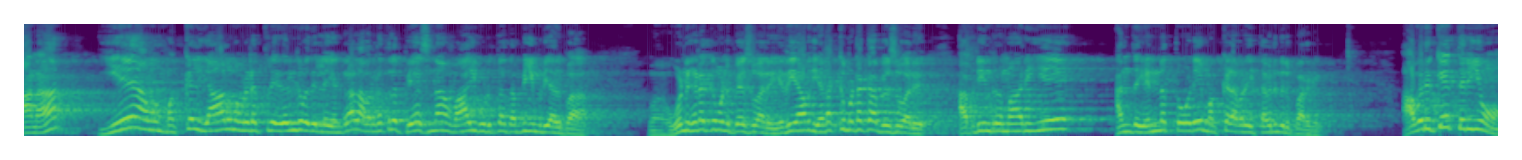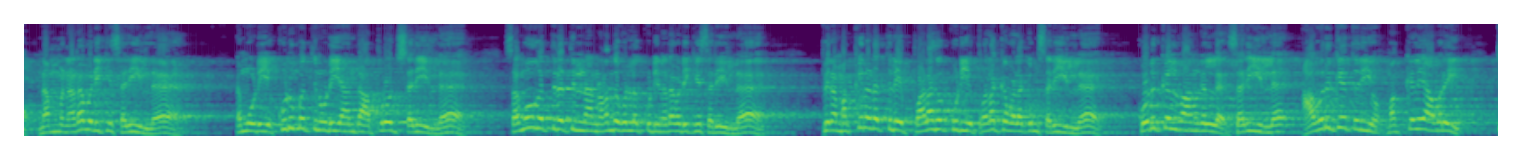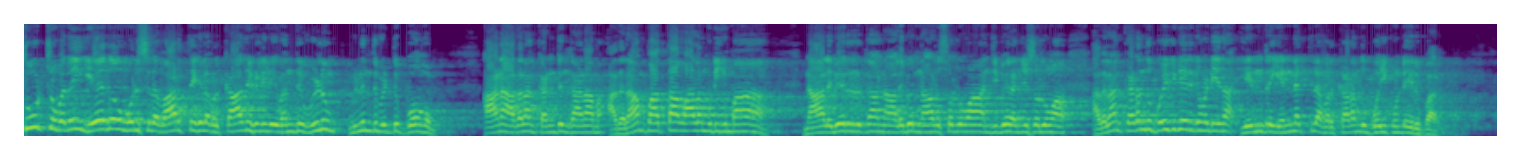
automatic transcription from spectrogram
ஆனால் ஏன் அவன் மக்கள் யாரும் அவரிடத்தில் இறங்குவதில்லை என்றால் அவரிடத்தில் பேசினா வாய் கொடுத்தா தப்பிக்க முடியாதுப்பா. ஒன்று கிடக்கும் ஒன்று பேசுவார். எதையாவது இடக்கு மட்டக்கா பேசுவார் அப்படின்ற மாதிரியே அந்த எண்ணத்தோடே மக்கள் அவரை தவிர்த்திருப்பார்கள். அவருக்கே தெரியும் நம்ம நடவடிக்கை சரியில்லை நம்முடைய குடும்பத்தினுடைய அந்த அப்ரோச் சரியில்லை சமூகத்திடத்தில் நான் நடந்து கொள்ளக்கூடிய நடவடிக்கை சரியில்லை பிற மக்களிடத்திலே பழகக்கூடிய பழக்க வழக்கம் சரியில்லை கொடுக்கல் வாங்கல்ல சரியில்லை. அவருக்கே தெரியும் மக்களே அவரை தூற்றுவதை ஏதோ ஒரு சில வார்த்தைகள் அவர் காதுகளிலே வந்து விழும் விழுந்து விட்டு போகும். ஆனால் அதெல்லாம் கண்டும் காணாம அதெல்லாம் பார்த்தா வாழ முடியுமா? நாலு பேர் இருக்கான் நாலு பேர் நாலு சொல்லுவான் அஞ்சு பேர் அஞ்சு சொல்லுவான். அதெல்லாம் கடந்து போய்கிட்டே இருக்க வேண்டியதுதான். என்ற எண்ணத்தில் அவர் கடந்து போய்க்கொண்டே இருப்பார்.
